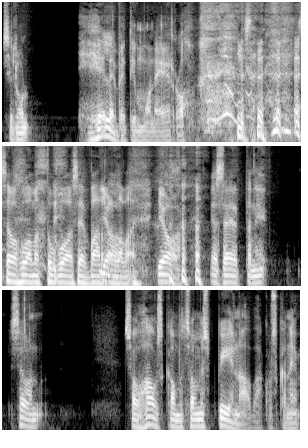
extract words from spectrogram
Silloin helvetin monen ero. se, se on huomattu vuosien varrella vai? joo, ja se, että niin, se, on, se on hauskaa, mutta se on myös piinaavaa, koska niin,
